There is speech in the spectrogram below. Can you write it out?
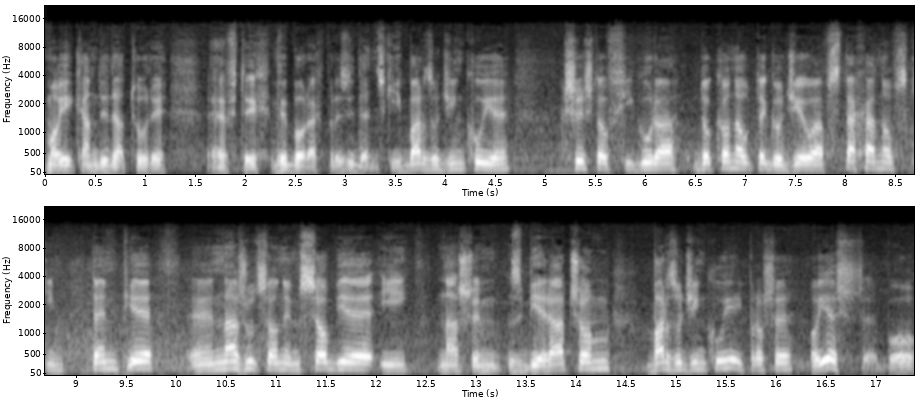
mojej kandydatury w tych wyborach prezydenckich. Bardzo dziękuję. Krzysztof Figura dokonał tego dzieła w stachanowskim tempie, e, narzuconym sobie i naszym zbieraczom. Bardzo dziękuję i proszę o jeszcze, bo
